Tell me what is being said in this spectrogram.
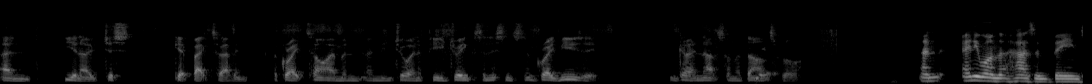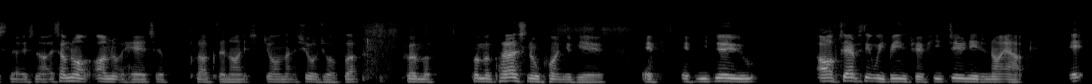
and you know, just get back to having a great time and, and enjoying a few drinks and listening to some great music and going nuts on the dance floor. And anyone that hasn't been to those nights, I'm not I'm not here to plug the nights, John. That's your job. But from a from a personal point of view, if if you do after everything we've been through, if you do need a night out, it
